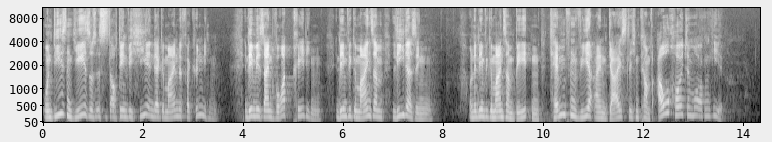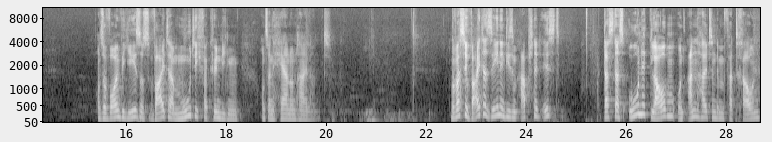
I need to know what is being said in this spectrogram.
Und diesen Jesus ist es auch, den wir hier in der Gemeinde verkündigen, indem wir sein Wort predigen, indem wir gemeinsam Lieder singen, und indem wir gemeinsam beten, kämpfen wir einen geistlichen Kampf, auch heute Morgen hier. Und so wollen wir Jesus weiter mutig verkündigen, unseren Herrn und Heiland. Aber was wir weiter sehen in diesem Abschnitt ist, dass das ohne Glauben und anhaltendem Vertrauen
